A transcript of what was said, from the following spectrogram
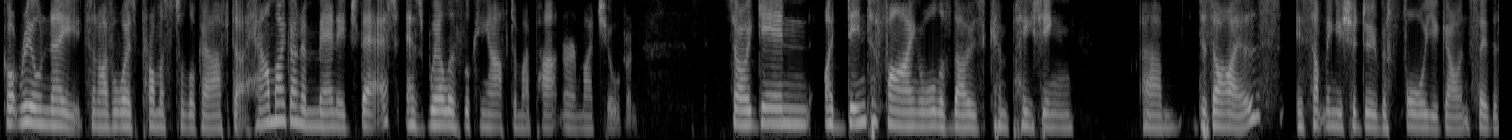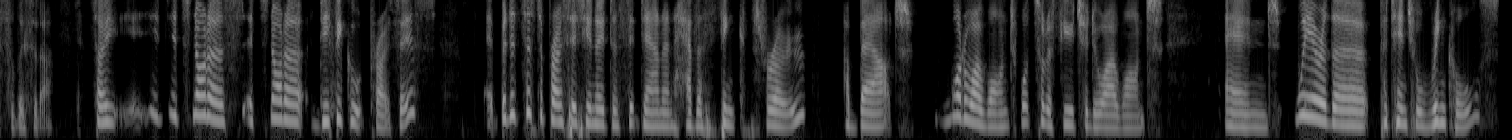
got real needs and I've always promised to look after. How am I going to manage that as well as looking after my partner and my children? So, again, identifying all of those competing um, desires is something you should do before you go and see the solicitor. So, it, it's, not a, it's not a difficult process, but it's just a process you need to sit down and have a think through about what do I want? What sort of future do I want? And where are the potential wrinkles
